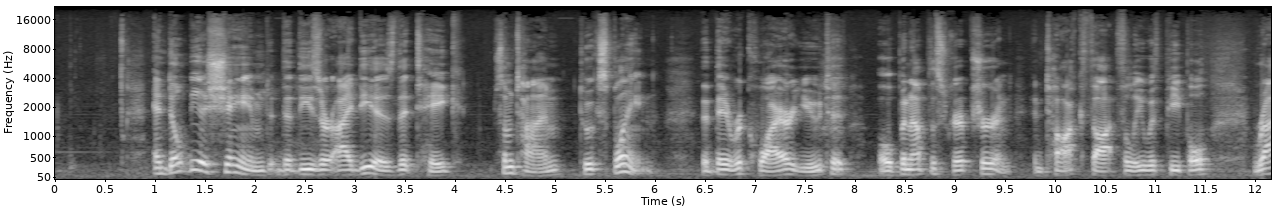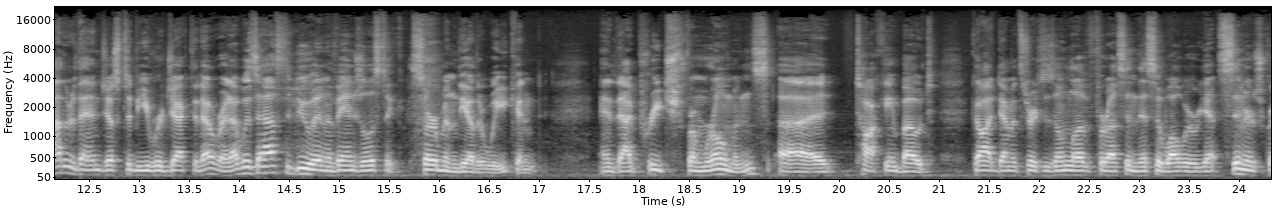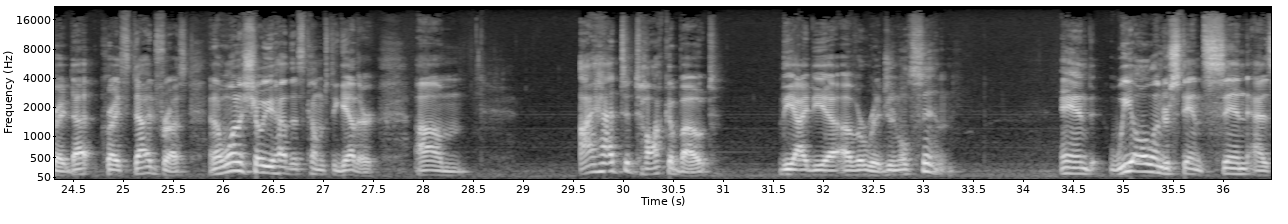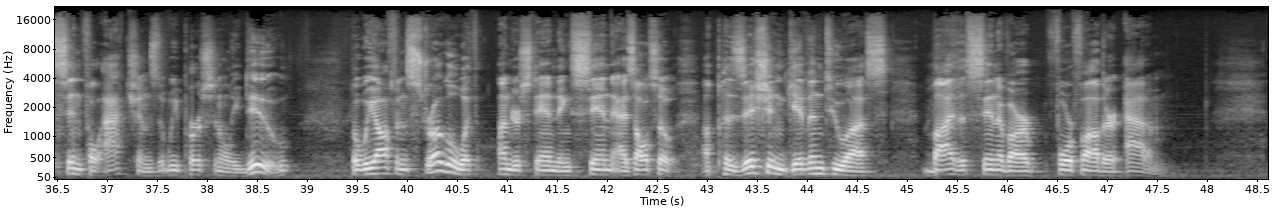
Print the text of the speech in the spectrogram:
and don't be ashamed that these are ideas that take some time to explain, that they require you to open up the scripture and, and talk thoughtfully with people rather than just to be rejected outright. I was asked to do an evangelistic sermon the other week, and and I preached from Romans, uh, talking about God demonstrates His own love for us in this, and while we were yet sinners, Christ died, for us. And I want to show you how this comes together. Um, I had to talk about the idea of original sin. And we all understand sin as sinful actions that we personally do, but we often struggle with understanding sin as also a position given to us by the sin of our forefather Adam.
